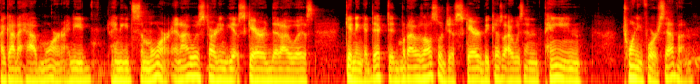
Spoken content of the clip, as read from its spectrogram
I gotta have more. I need I need some more. And I was starting to get scared that I was getting addicted, but I was also just scared because I was in pain 24 7.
